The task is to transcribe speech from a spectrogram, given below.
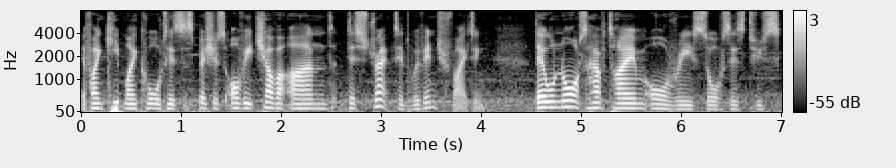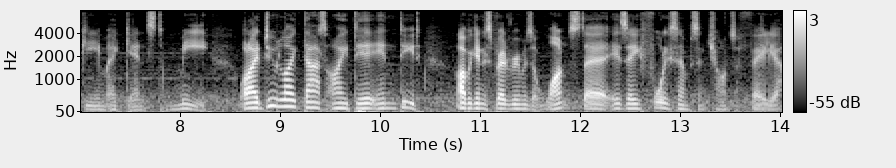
If I keep my courtiers suspicious of each other and distracted with infighting, they will not have time or resources to scheme against me. Well, I do like that idea indeed. I'll begin to spread rumours at once. There is a 47% chance of failure.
